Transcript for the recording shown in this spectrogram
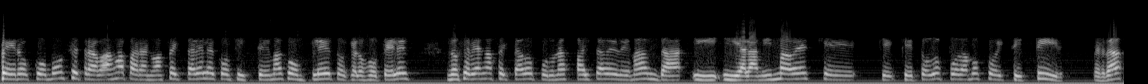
Pero cómo se trabaja para no afectar el ecosistema completo, que los hoteles no se vean afectados por una falta de demanda y, y a la misma vez que, que, que todos podamos coexistir, ¿verdad?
